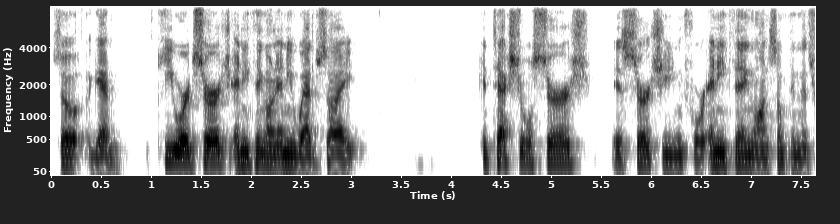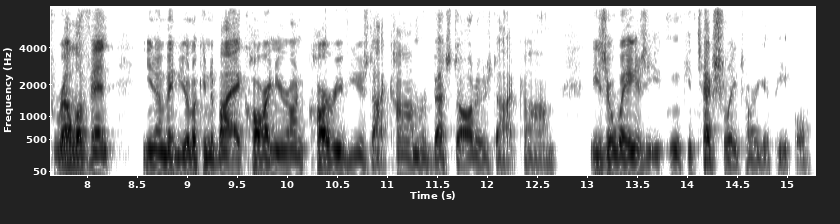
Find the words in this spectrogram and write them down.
So again, keyword search, anything on any website. Contextual search is searching for anything on something that's relevant. You know, maybe you're looking to buy a car and you're on carreviews.com or bestautos.com. These are ways that you can contextually target people.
